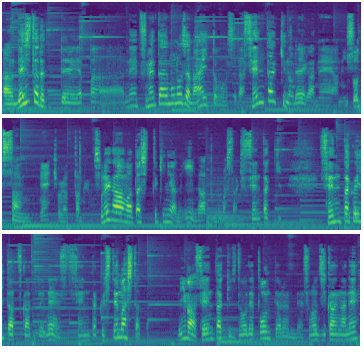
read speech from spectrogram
あのデジタルってやっぱね、冷たいものじゃないと思うんですよ。だから洗濯機の例がね、あの、磯地さんね、今日やったんだけど、それが私的にはね、いいなと思いました。洗濯機。洗濯板使ってね、洗濯してましたと。今は洗濯機自動でポンってやるんで、その時間がね、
